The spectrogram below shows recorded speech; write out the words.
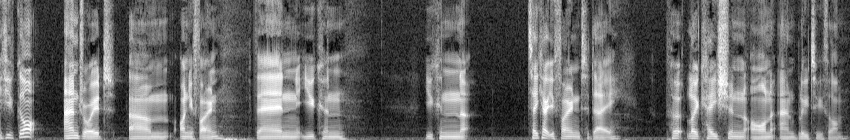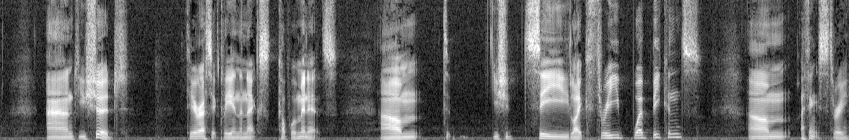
if you've got Android um, on your phone, then you can you can take out your phone today, put location on and Bluetooth on, and you should, theoretically, in the next couple of minutes, um, you should see like three web beacons. Um, I think it's three.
